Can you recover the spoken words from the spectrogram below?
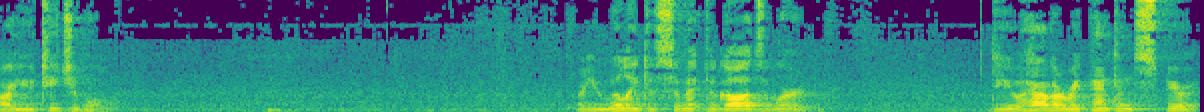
Are you teachable? Are you willing to submit to God's word? Do you have a repentant spirit?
